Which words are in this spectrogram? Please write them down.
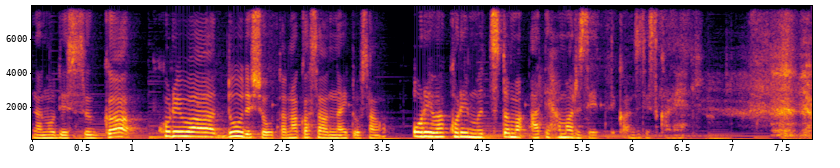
なのですがこれはどうでしょう田中さん内藤さん。俺はこれ6つとも当てはまるぜって感じですかね。いや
